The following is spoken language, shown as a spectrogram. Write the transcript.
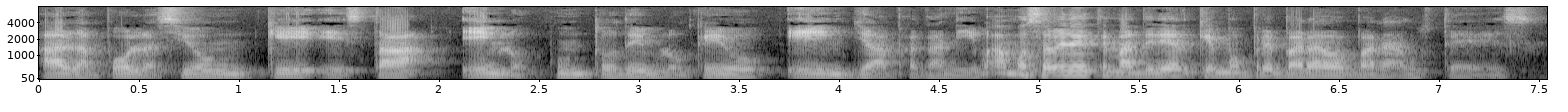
a la población que está en los puntos de bloqueo en Yapacaní. Vamos a ver este material que hemos preparado para ustedes.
